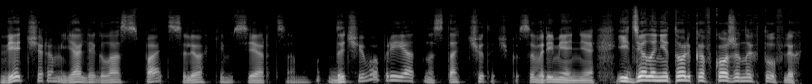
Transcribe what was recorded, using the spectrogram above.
Вечером я легла спать с легким сердцем. Да чего приятно стать чуточку современнее. И дело не только в кожаных туфлях.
